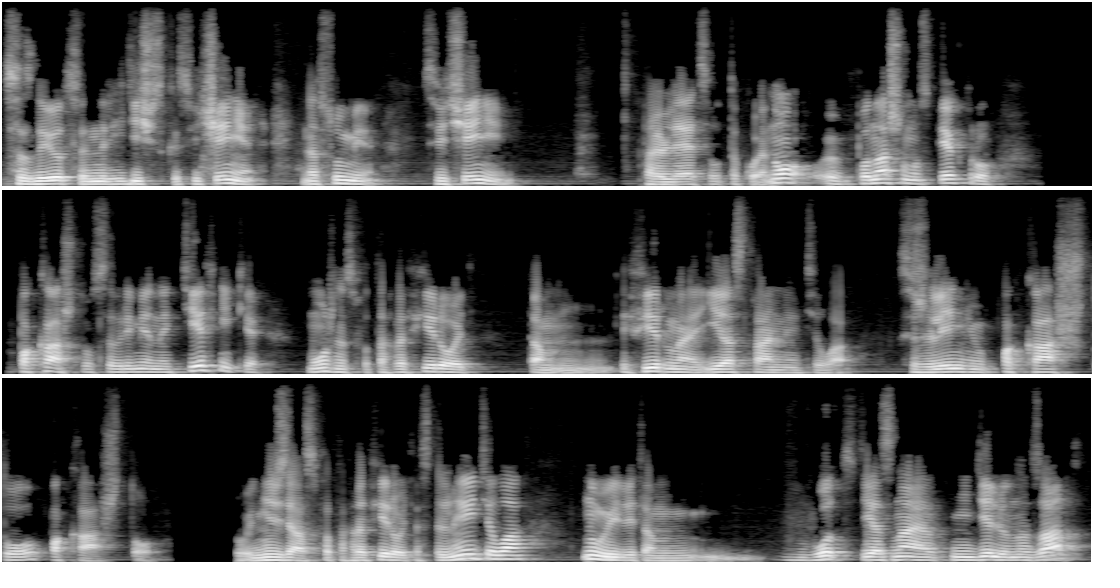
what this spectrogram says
создается энергетическое свечение, и на сумме свечений проявляется вот такое. Но э, по нашему спектру пока что в современной технике можно сфотографировать там эфирное и астральные тела. К сожалению, пока что, пока что нельзя сфотографировать остальные тела. Ну или там, вот я знаю, неделю назад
